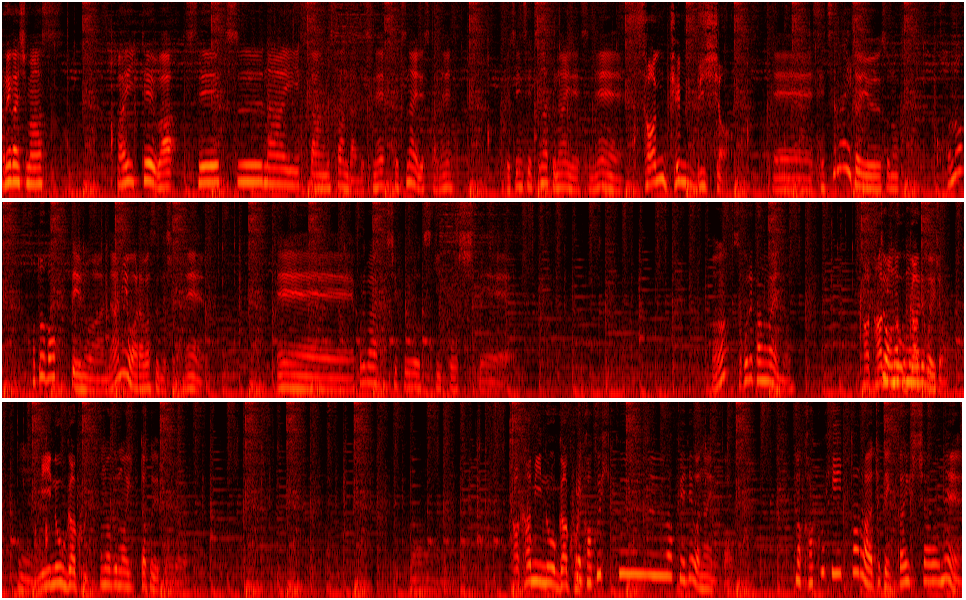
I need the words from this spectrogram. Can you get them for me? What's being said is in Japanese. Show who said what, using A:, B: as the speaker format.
A: お願いします。相手は切ないさん三段ですね。切ないですかね。別に切なくないですね。
B: 三剣飛車。
A: えー、切ないというそのこの言葉っていうのは何を表すんでしょうね。えー、これは端歩を突き越して。ん？そこで考えんの？
B: 片
A: じゃあ穴熊やればいい
B: 学
A: じゃんうん。
B: 身の囲い
A: 穴熊一択でしょ俺は。
B: 高みの囲い
A: これ角引くわけではないのか。まあ角引いたらちょっと一回飛車をね。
